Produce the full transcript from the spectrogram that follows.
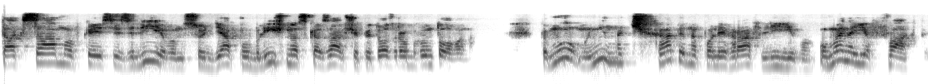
Так само в кейсі з Лієвим суддя публічно сказав, що підозра обґрунтована. Тому мені начхати на поліграф Лієва. У мене є факти.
